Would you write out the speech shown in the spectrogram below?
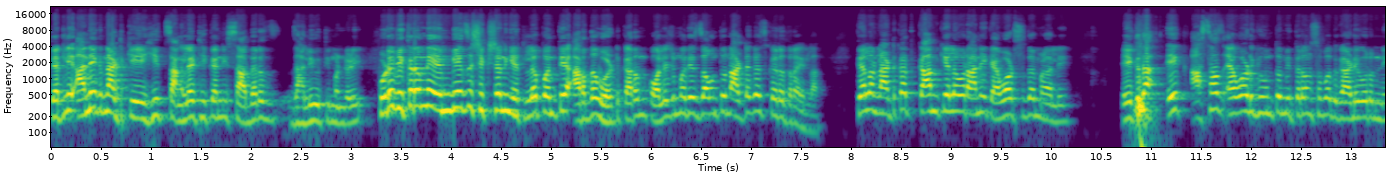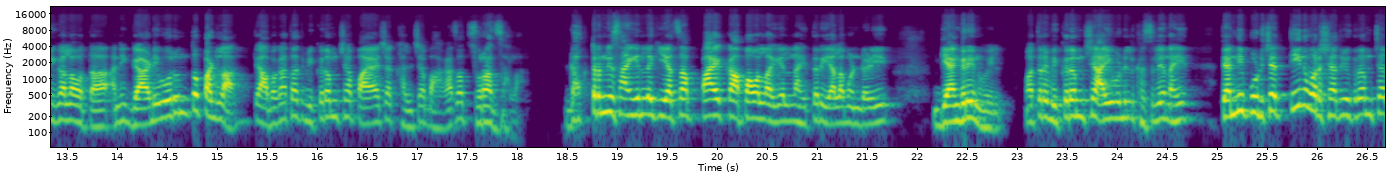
त्यातली अनेक नाटके ही चांगल्या ठिकाणी सादर झाली होती मंडळी. पुढे विक्रमने एमबीएचं शिक्षण घेतलं पण ते अर्धवट कारण कॉलेजमध्ये जाऊन तो नाटकच करत राहिला. त्याला नाटकात काम केल्यावर अनेक अवॉर्ड सुद्धा मिळाले. एकदा एक असाच अवॉर्ड घेऊन तो मित्रांसोबत गाडीवरून निघाला होता आणि गाडीवरून तो पडला. त्या अपघातात विक्रमच्या पायाच्या खालच्या भागाचा चुराच झाला. डॉक्टरने सांगितलं की याचा पाय कापावा लागेल नाहीतर याला मंडळी गँग्रीन होईल. मात्र विक्रमचे आई वडील खचले नाहीत. त्यांनी पुढच्या तीन वर्षात विक्रमच्या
